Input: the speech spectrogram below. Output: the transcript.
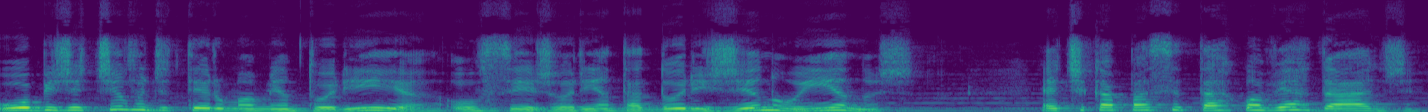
O objetivo de ter uma mentoria, ou seja, orientadores genuínos, é te capacitar com a verdade.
